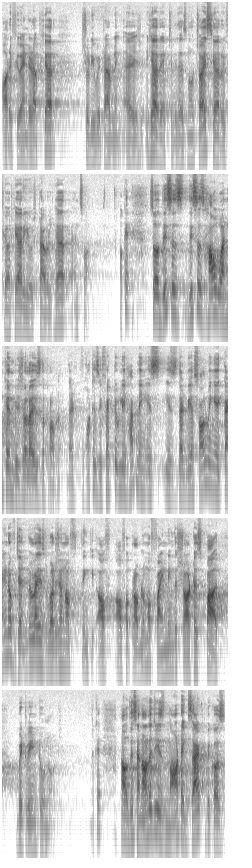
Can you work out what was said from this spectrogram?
or if you ended up here should you be travelling uh, here actually there is no choice here if you are here you travel here and so on. Okay. So, this is this is how one can visualize the problem that what is effectively happening is, is that we are solving a kind of generalized version of thinking of, of a problem of finding the shortest path between two nodes. Okay. Now this analogy is not exact because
